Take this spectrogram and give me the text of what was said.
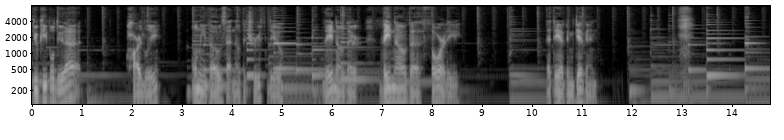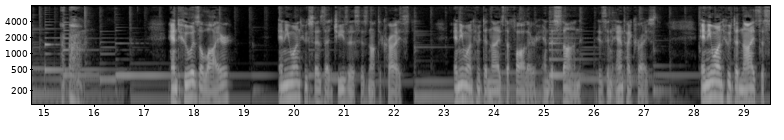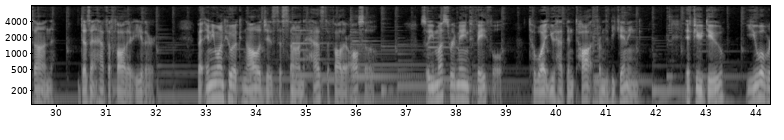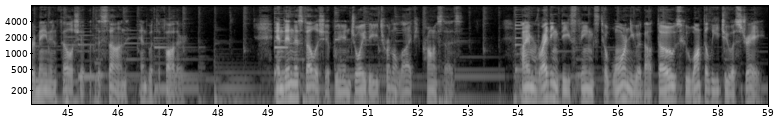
Do people do that? Hardly. Only those that know the truth do. They know their they know the authority that they have been given. and who is a liar? Anyone who says that Jesus is not the Christ. Anyone who denies the Father and the Son is an antichrist. Anyone who denies the Son doesn't have the Father either. But anyone who acknowledges the Son has the Father also. So you must remain faithful to what you have been taught from the beginning. If you do, you will remain in fellowship with the Son and with the Father. And in this fellowship we enjoy the eternal life He promised us. I am writing these things to warn you about those who want to lead you astray.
